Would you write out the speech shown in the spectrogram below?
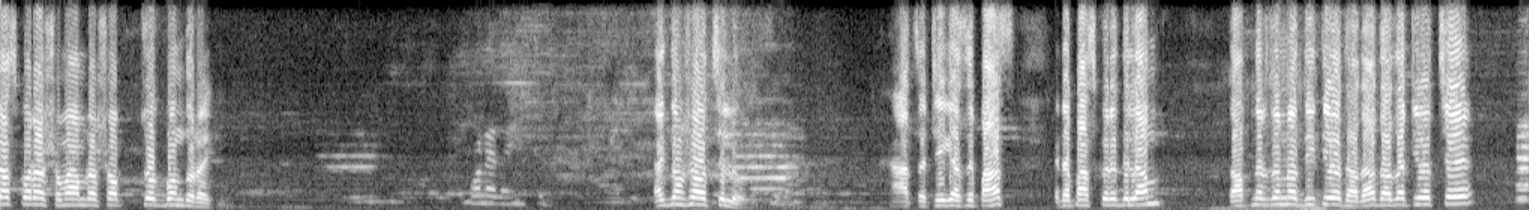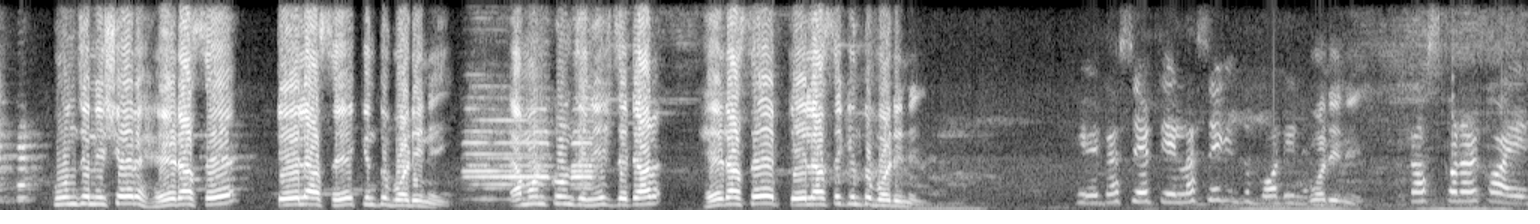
কাজ করার সময় আমরা সব চোখ বন্ধ রাখি? মনে নাই একদম সহজ ছিল। আচ্ছা ঠিক আছে পাস। এটা পাস করে দিলাম। তো আপনার জন্য দ্বিতীয় দাদা দাদাটি হচ্ছে কোন জিনিসের হেড আছে টেল আছে কিন্তু বডি নেই। এমন কোন জিনিস যেটার হেড আছে টেল আছে কিন্তু বডি নেই? হেড আছে টেল আছে কিন্তু বডি নেই। বডি নেই। টস করার কয়েন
